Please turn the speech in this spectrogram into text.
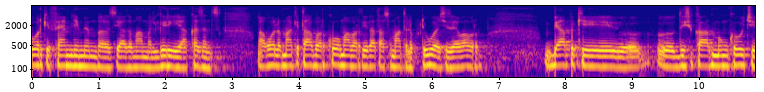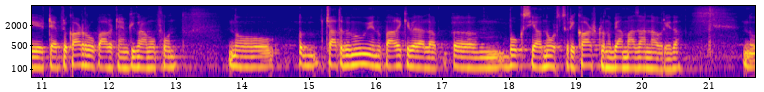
کور کې فیملی ممبرز یا زما ملګری یا کزنز هغو له ما کتاب ورکو ما ورته دا تاسو ماته لکټي وای چې زه واورم بیا پکې د شکار مونږ کو چې ټیپ ریکارډر او پاغه ټایم کې ګراموفون نو چاته به مو وینو پاغه کې ولاله بوکس یا نوټس ریکارډ کړنو بیا ما ځان نه اوریدا نو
